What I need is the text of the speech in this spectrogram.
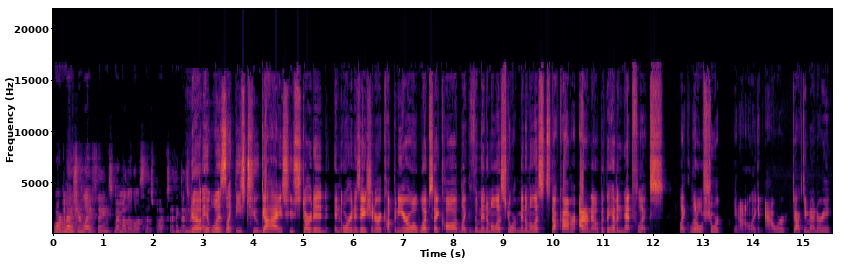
organize your life things my mother loves those books i think that's no it was like these two guys who started an organization or a company or a website called like the minimalist or minimalists.com or i don't know but they have a netflix like little short, you know, like an hour documentary.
